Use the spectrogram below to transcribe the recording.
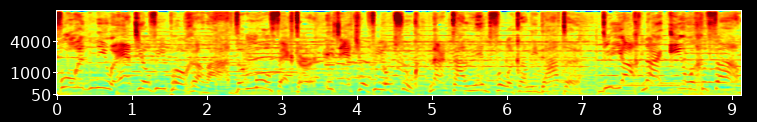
Voor het nieuwe RTL 4-programma The Mole Factor is RTL 4 op zoek naar talentvolle kandidaten. De jacht naar eeuwige faam.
